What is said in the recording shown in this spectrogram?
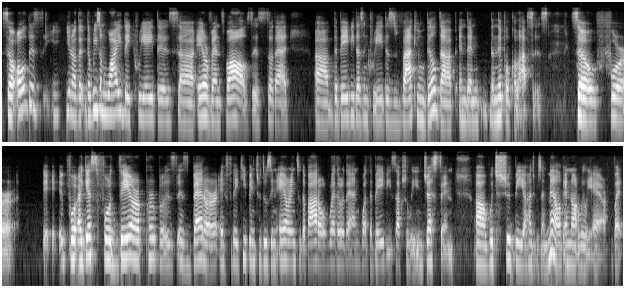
so all this, you know, the, the reason why they create these uh, air vents valves is so that uh, the baby doesn't create this vacuum buildup and then the nipple collapses. So for for I guess for their purpose is better if they keep introducing air into the bottle rather than what the baby is actually ingesting, uh, which should be 100% milk and not really air. But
